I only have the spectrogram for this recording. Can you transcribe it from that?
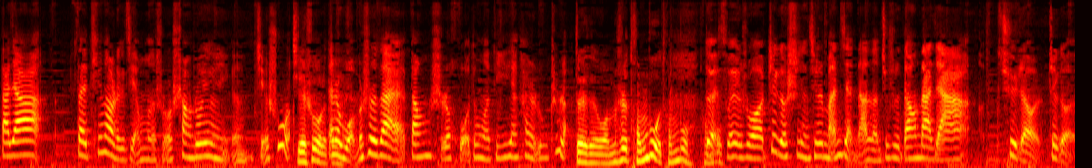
大家在听到这个节目的时候，上周已经已经结束了。结束了。但是我们是在当时活动的第一天开始录制的，对对，我们是同步同步同对，所以说这个事情其实蛮简单的，就是当大家去着这个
